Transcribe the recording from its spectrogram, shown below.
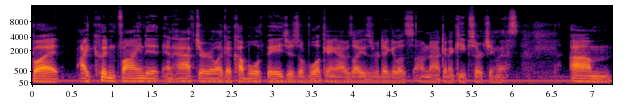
But I couldn't find it, and after like a couple of pages of looking, I was like, "This is ridiculous. I'm not going to keep searching this." Um,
